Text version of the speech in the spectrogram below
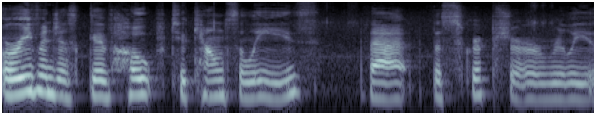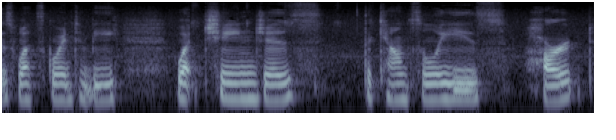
or even just give hope to counselees that the scripture really is what's going to be what changes the counselee's heart.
